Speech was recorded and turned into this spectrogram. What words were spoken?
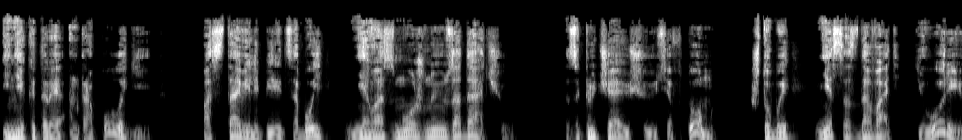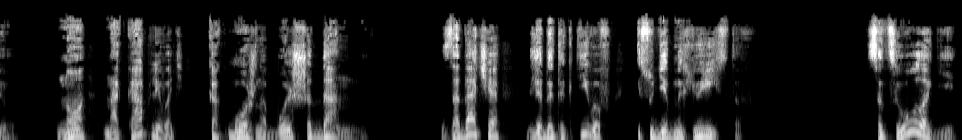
и некоторые антропологи поставили перед собой невозможную задачу, заключающуюся в том, чтобы не создавать теорию, но накапливать как можно больше данных. Задача для детективов и судебных юристов. Социологи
